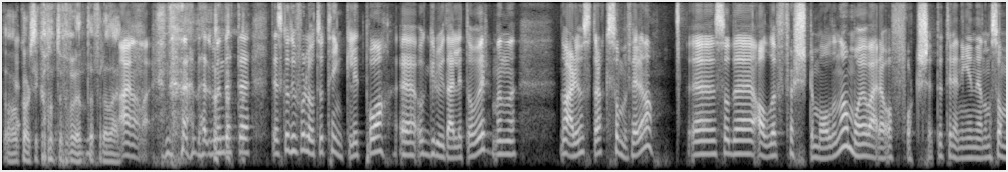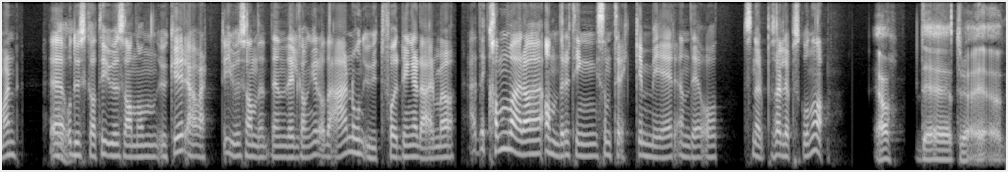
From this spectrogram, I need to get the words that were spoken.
Det var kanskje ikke annet å forvente fra deg. Nei, nei, nei. Men dette, det skal du få lov til å tenke litt på, eh, og grue deg litt over. Men eh, nå er det jo straks sommerferie, da. Eh, Så det aller første målet nå må jo være å fortsette treningen gjennom sommeren. Mm. Og du skal til USA noen uker. Jeg har vært i USA en del ganger, og det er noen utfordringer der med å Det kan være andre ting som trekker mer enn det å snøre på seg løpeskoene, da. Ja, det tror jeg.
